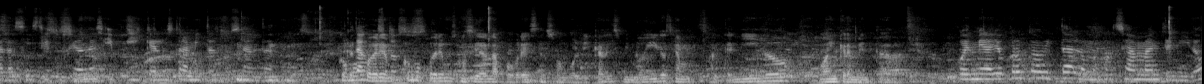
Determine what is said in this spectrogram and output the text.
a las instituciones y, y, que los trámites no sean tan, ¿Cómo, tan podríamos. ¿Cómo podríamos considerar la pobreza en Zongoli? ¿Ha disminuido, se ha mantenido o ha incrementado? Pues mira, yo creo que ahorita a lo mejor se ha mantenido.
